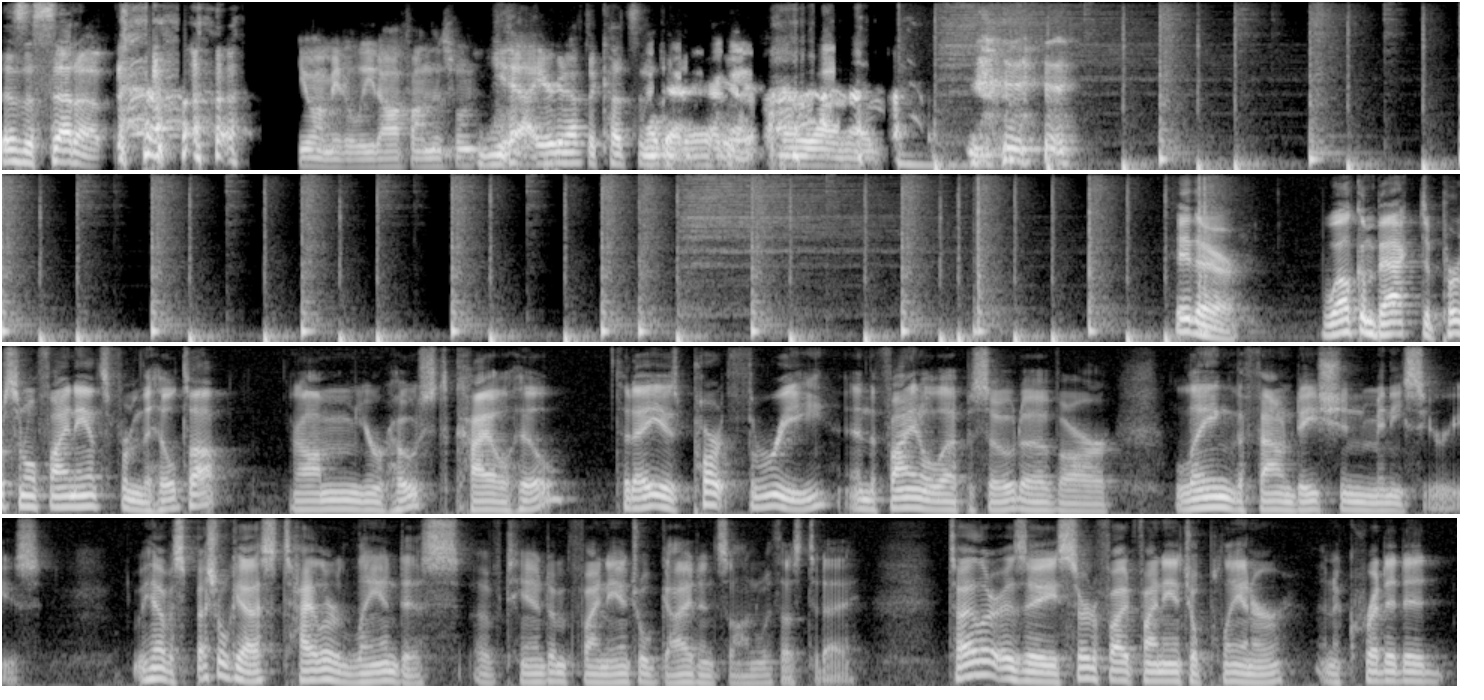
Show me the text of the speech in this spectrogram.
this is a setup. you want me to lead off on this one? Yeah, you're gonna have to cut some. Okay. okay. Hey there. Welcome back to Personal Finance from the Hilltop. I'm your host, Kyle Hill. Today is part three and the final episode of our Laying the Foundation mini series. We have a special guest, Tyler Landis of Tandem Financial Guidance, on with us today. Tyler is a certified financial planner, an accredited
